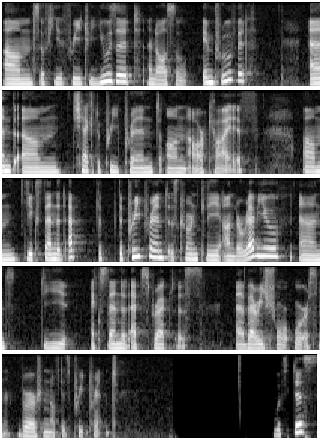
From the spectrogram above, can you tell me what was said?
Um, so feel free to use it and also improve it. And um, check the preprint on arXiv. Um, the extended app, the, the preprint is currently under review, and the extended abstract is a very short version, version of this preprint. With this,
